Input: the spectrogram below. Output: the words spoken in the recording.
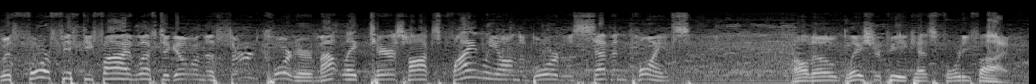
with 4.55 left to go in the third quarter, Mountlake Terrace Hawks finally on the board with seven points. Although Glacier Peak has 45.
